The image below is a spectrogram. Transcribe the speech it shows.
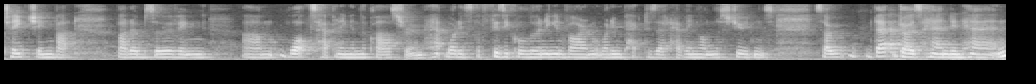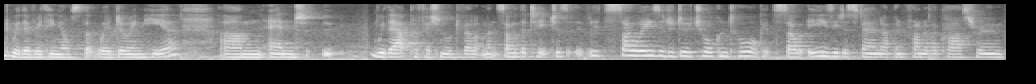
teaching, but but observing um, what's happening in the classroom. what is the physical learning environment? What impact is that having on the students? So that goes hand in hand with everything else that we're doing here, um, and without professional development. Some of the teachers, it's so easy to do chalk and talk. It's so easy to stand up in front of a classroom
